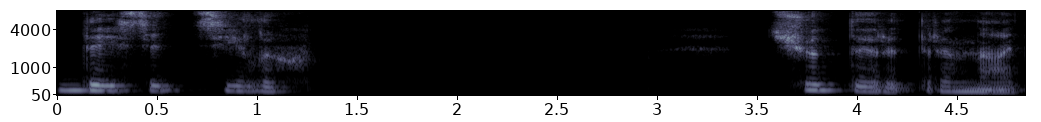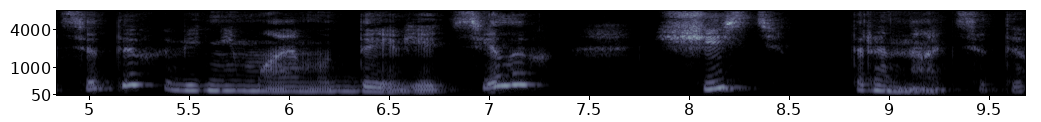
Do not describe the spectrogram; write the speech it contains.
10,4 віднімаємо 9,6.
